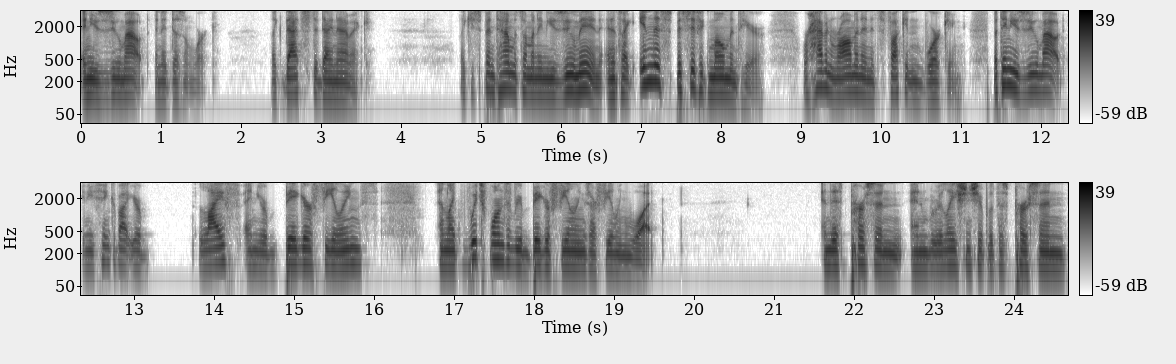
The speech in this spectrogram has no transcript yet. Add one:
and you zoom out and it doesn't work. Like that's the dynamic. Like you spend time with someone and you zoom in, and it's like in this specific moment here, we're having ramen and it's fucking working. But then you zoom out and you think about your life and your bigger feelings and like which ones of your bigger feelings are feeling what. And this person and relationship with this person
